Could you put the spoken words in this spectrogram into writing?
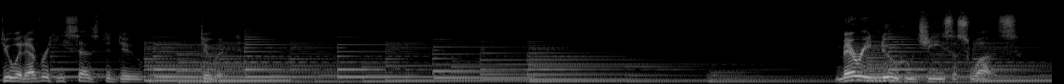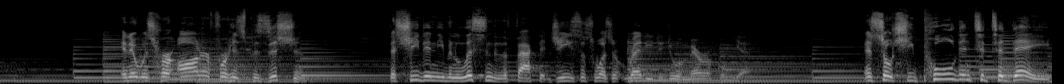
Do whatever he says to do, do it. Mary knew who Jesus was. And it was her honor for his position that she didn't even listen to the fact that Jesus wasn't ready to do a miracle yet. And so she pulled into today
